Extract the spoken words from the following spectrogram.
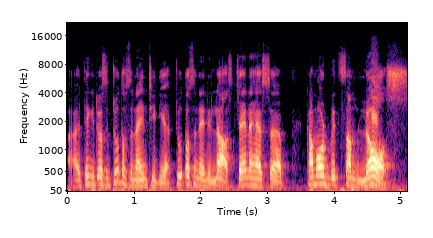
I think it was in 2019 yeah 2019 last China has uh, come out with some laws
